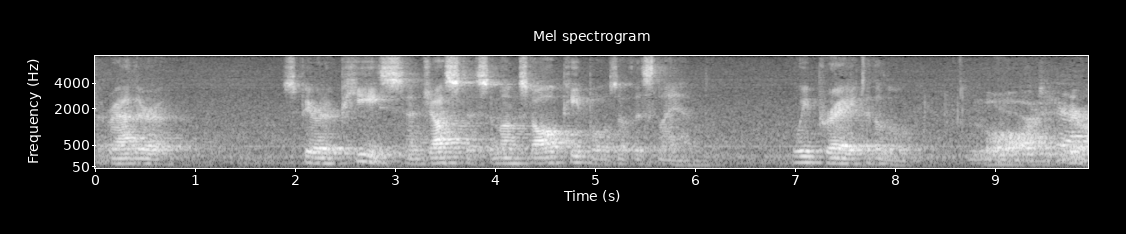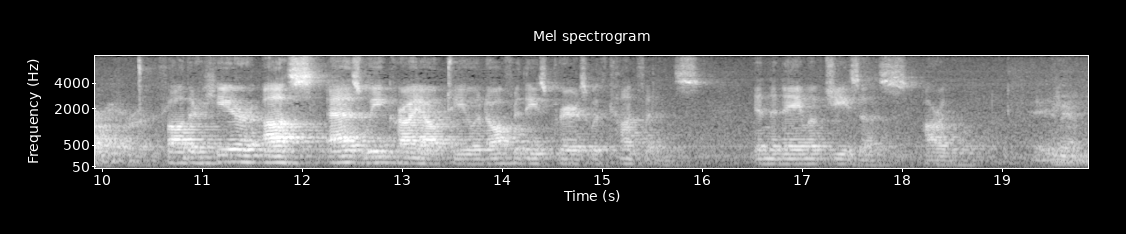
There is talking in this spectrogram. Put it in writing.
but rather a spirit of peace and justice amongst all peoples of this land. We pray to the Lord. Lord, hear our. Father, hear us as we cry out to you and offer these prayers with confidence. In the name of Jesus, our Lord. Amen.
